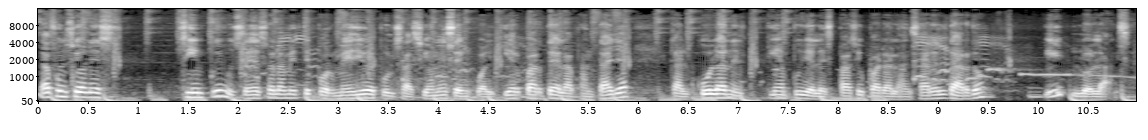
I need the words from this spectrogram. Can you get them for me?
La función es simple, ustedes solamente por medio de pulsaciones en cualquier parte de la pantalla calculan el tiempo y el espacio para lanzar el dardo y lo lanzan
